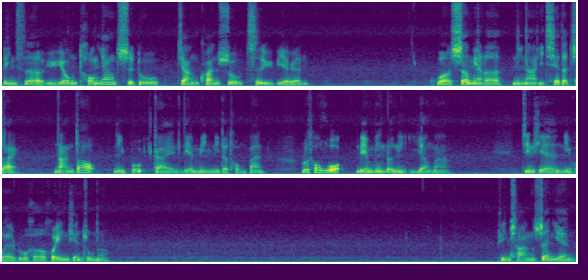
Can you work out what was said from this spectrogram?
吝啬与用同样尺度将宽恕赐予别人。我赦免了你那一切的债，难道你不该怜悯你的同伴，如同我怜悯了你一样吗？今天你会如何回应天主呢？品尝圣言，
